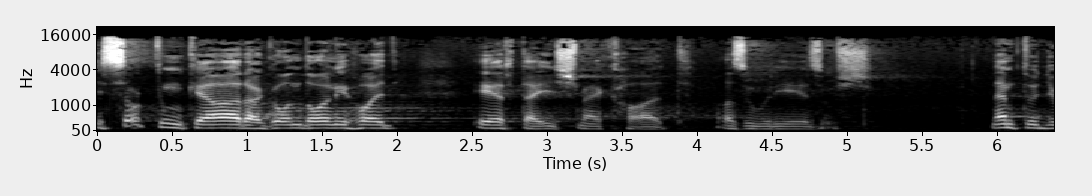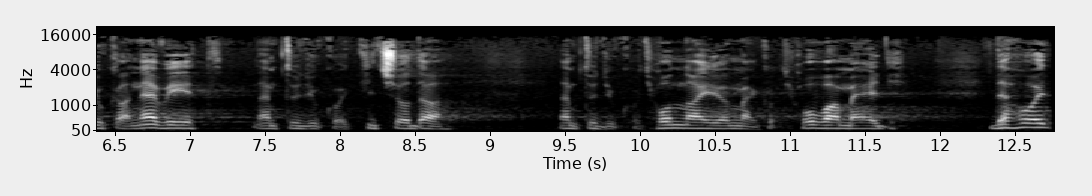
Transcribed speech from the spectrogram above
és szoktunk-e arra gondolni, hogy érte is meghalt az Úr Jézus. Nem tudjuk a nevét, nem tudjuk, hogy kicsoda, nem tudjuk, hogy honnan jön meg, hogy hova megy, de hogy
